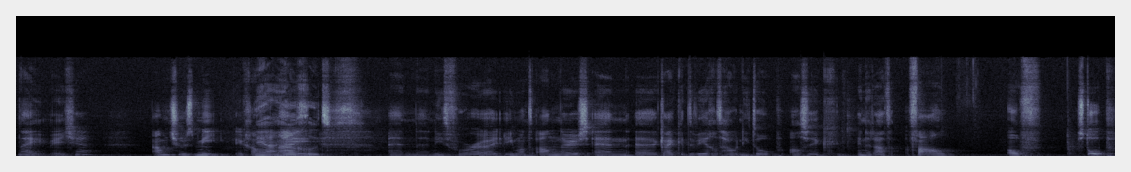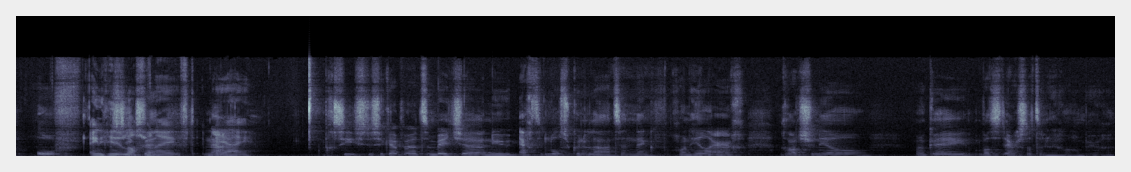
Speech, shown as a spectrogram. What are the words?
nee, weet je... I'm choose me. Ik ga Ja, mij heel goed. En eh, niet voor eh, iemand anders. En eh, kijk, de wereld houdt niet op als ik inderdaad faal. Of stop. Of enige die er last van ben. heeft, ben Nou. jij. Precies. Dus ik heb het een beetje nu echt los kunnen laten. En denk gewoon heel erg rationeel. Oké, wat is het ergste dat er nu kan gebeuren?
